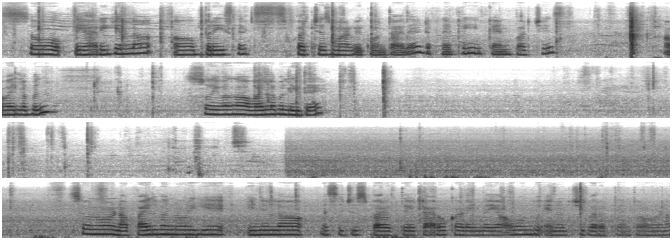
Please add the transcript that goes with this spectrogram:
ಸೊ ಯಾರಿಗೆಲ್ಲ ಬ್ರೇಸ್ಲೆಟ್ಸ್ ಪರ್ಚೇಸ್ ಮಾಡಬೇಕು ಅಂತ ಇದೆ definitely you can purchase available so ಇವಾಗ ಅವೈಲಬಲ್ ಇದೆ. ಸೊ ನೋಡೋಣ. ಪೈಲ್ ಒನ್ ಅವರಿಗೆ ಏನೆಲ್ಲ ಮೆಸೇಜಸ್ ಬರುತ್ತೆ? ಟ್ಯಾರೋ ಕಡೆಯಿಂದ ಯಾವ ಒಂದು ಎನರ್ಜಿ ಬರುತ್ತೆ ಅಂತ ನೋಡೋಣ.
